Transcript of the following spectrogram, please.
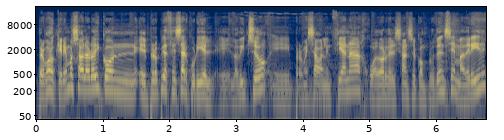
Pero bueno, queremos hablar hoy con el propio César Curiel. lo dicho, promesa valenciana, jugador del Sanse Complutense en Madrid.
